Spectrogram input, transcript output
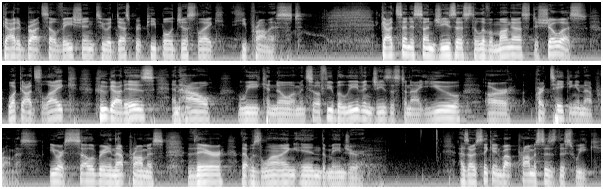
God had brought salvation to a desperate people, just like He promised. God sent his son Jesus to live among us, to show us what God's like, who God is, and how we can know him. And so, if you believe in Jesus tonight, you are partaking in that promise. You are celebrating that promise there that was lying in the manger. As I was thinking about promises this week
